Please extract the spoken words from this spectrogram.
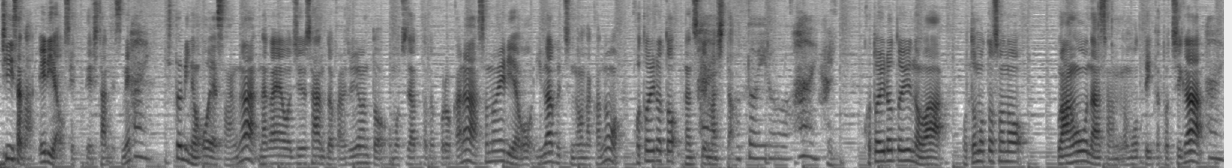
小さなエリアを設定したんですね、はい、1人の大家さんが長屋を13棟から14棟お持ちだったところからそのエリアを岩淵の中の琴色と名付けました、はい、琴色はい、はい、琴色というのはもともとそのワンオーナーさんの持っていた土地が、はい、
